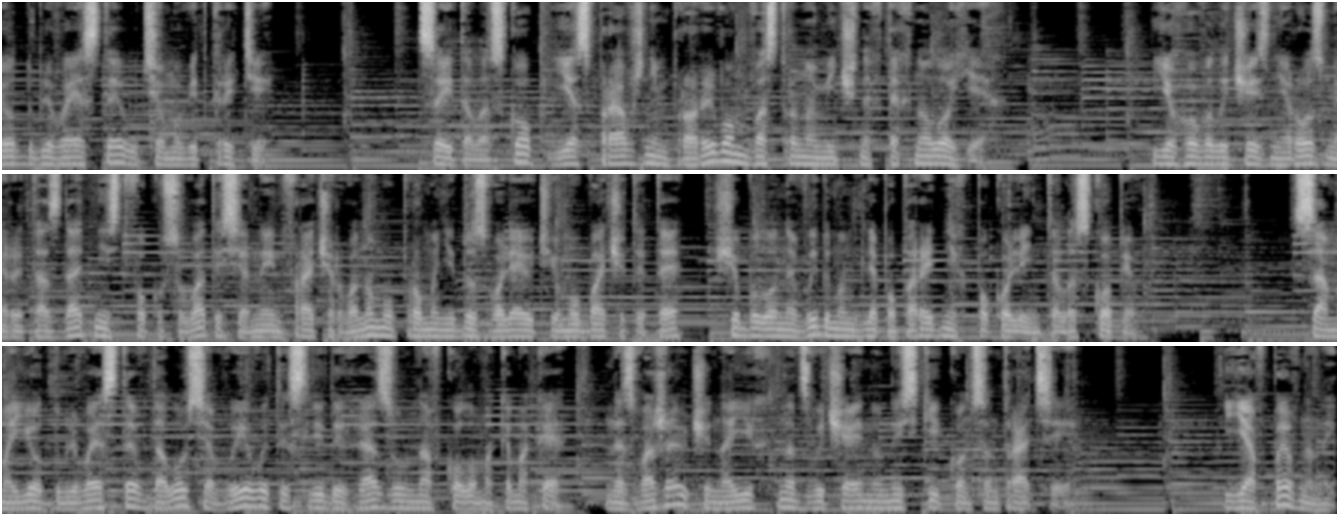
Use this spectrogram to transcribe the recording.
JWST у цьому відкритті. Цей телескоп є справжнім проривом в астрономічних технологіях. Його величезні розміри та здатність фокусуватися на інфрачервоному промені дозволяють йому бачити те, що було невидимим для попередніх поколінь телескопів. Саме JWST вдалося виявити сліди газу навколо Макемаке, незважаючи на їх надзвичайно низькі концентрації. Я впевнений,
